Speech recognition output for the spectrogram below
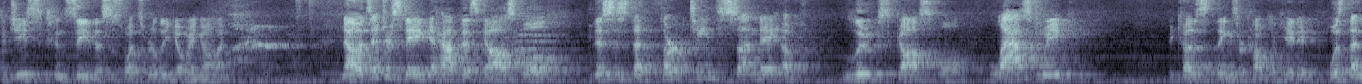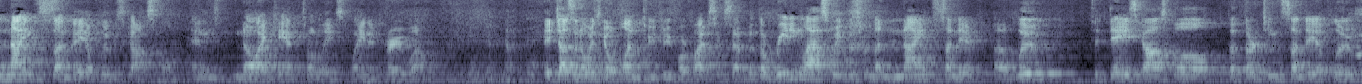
And Jesus can see this is what's really going on. Now, it's interesting to have this gospel. This is the 13th Sunday of Luke's gospel. Last week, because things are complicated, was the ninth Sunday of Luke's Gospel. And no, I can't totally explain it very well. It doesn't always go one, two, three, four, five, six, seven. But the reading last week was from the ninth Sunday of Luke, today's Gospel, the 13th Sunday of Luke.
